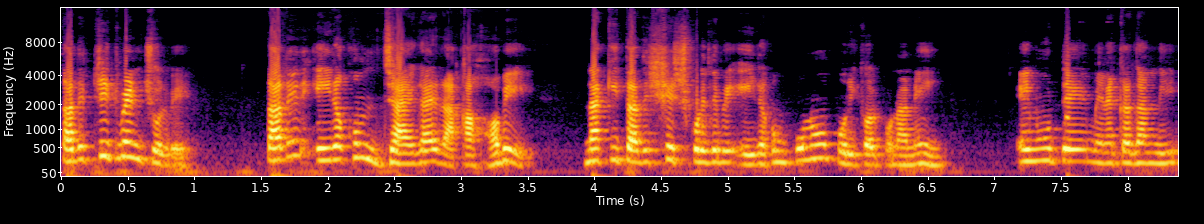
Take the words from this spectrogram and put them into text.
তাদের ট্রিটমেন্ট চলবে। তাদের এই রকম জায়গায় রাখা হবে, নাকি তাদের শেষ করে দেবে এই রকম কোনো পরিকল্পনা নেই। এই মুহূর্তে মেনকা গান্ধী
